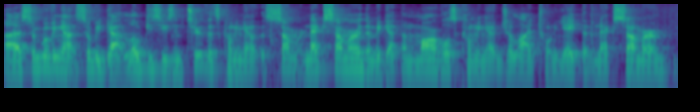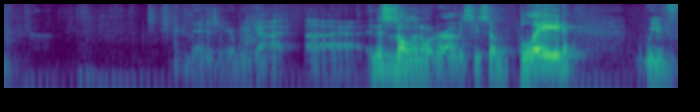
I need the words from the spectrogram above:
Uh, so moving on, so we got Loki season two that's coming out this summer, next summer. Then we got the Marvels coming out July 28th of next summer. And then here we got, uh, and this is all in order, obviously. So Blade, we've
